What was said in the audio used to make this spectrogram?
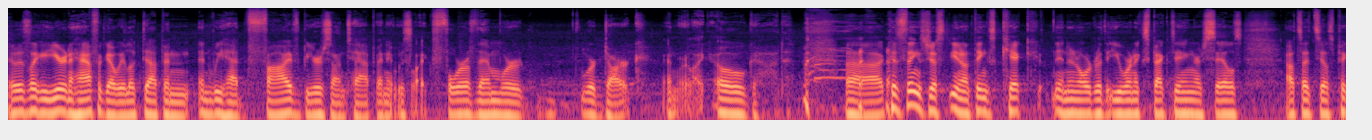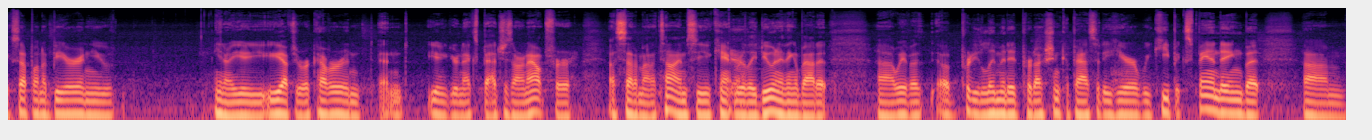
it was like a year and a half ago. We looked up and, and we had five beers on tap, and it was like four of them were were dark, and we're like, oh god, because things just you know things kick in an order that you weren't expecting, or sales outside sales picks up on a beer, and you you know you you have to recover and and you, your next batches aren't out for a set amount of time so you can't Yeah. really do anything about it. Uh, we have a, a pretty limited production capacity here. We keep expanding but um,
